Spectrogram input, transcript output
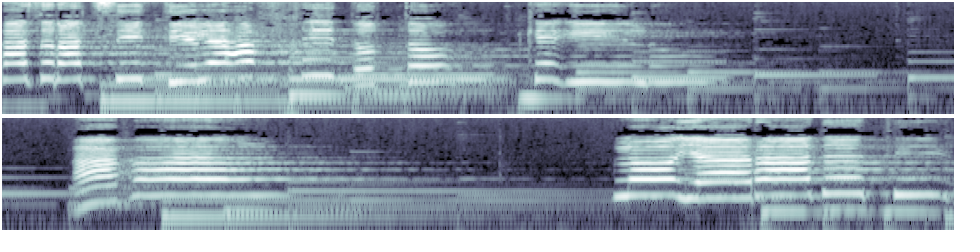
אז רציתי להפחיד אותו כאילו, אבל לא ירדתי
